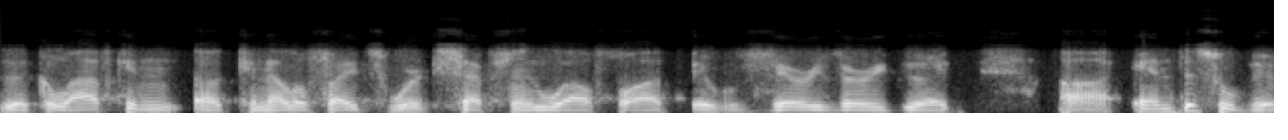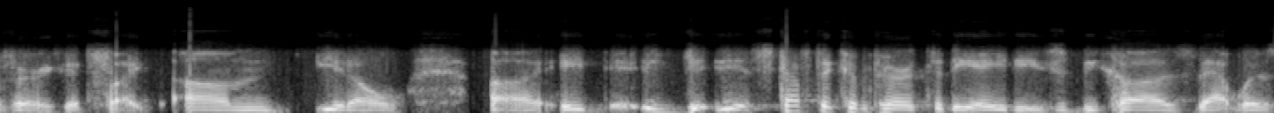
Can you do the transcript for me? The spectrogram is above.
the Golovkin uh, Canelo fights were exceptionally well fought. They were very very good. Uh, and this will be a very good fight. Um, you know, uh, it, it, it's tough to compare it to the '80s because that was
